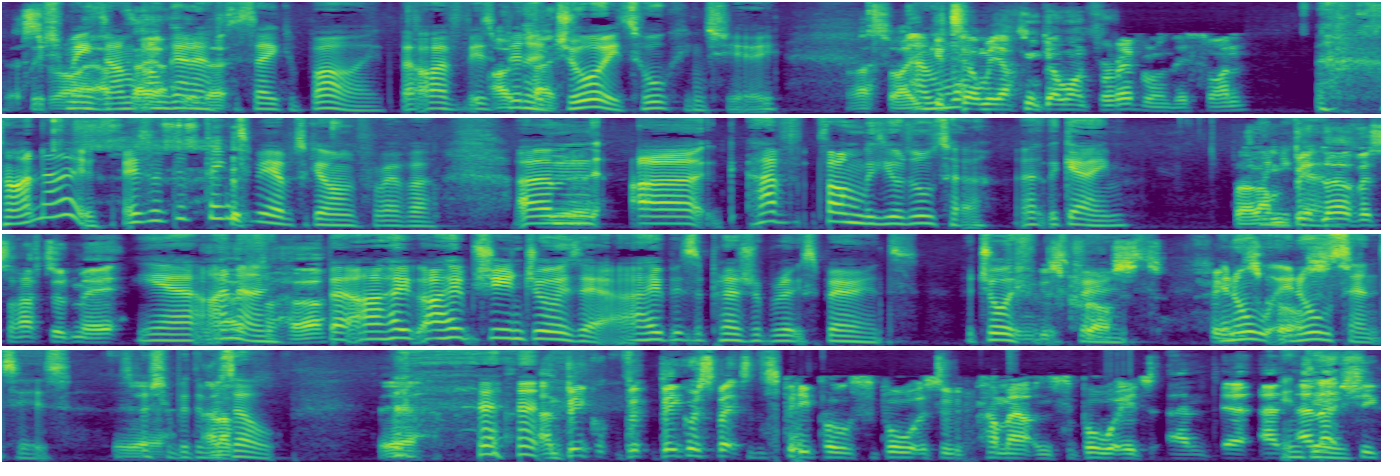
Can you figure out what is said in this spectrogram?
That's which right. means I'm, I'm going to have to say goodbye. But I've, it's okay. been a joy talking to you. That's right. You and can tell me I can go on forever on this one. I know. It's a good thing to be able to go on forever. Um, yeah. uh, have fun with your daughter at the game. Well, I'm a bit go. nervous, I have to admit. Yeah, I know. her But I hope I hope she enjoys it. I hope it's a pleasurable experience, a joyful Fingers experience in all crossed. in all senses, especially yeah. with the and result. I'm, yeah, and big big respect to the people, supporters who've come out and supported and uh, and, and, actually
